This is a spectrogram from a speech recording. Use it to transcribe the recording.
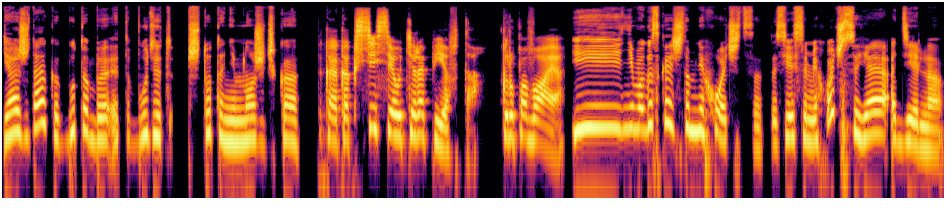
Я ожидаю, как будто бы это будет что-то немножечко... Такая, как сессия у терапевта, групповая. И не могу сказать, что мне хочется. То есть если мне хочется, я отдельно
